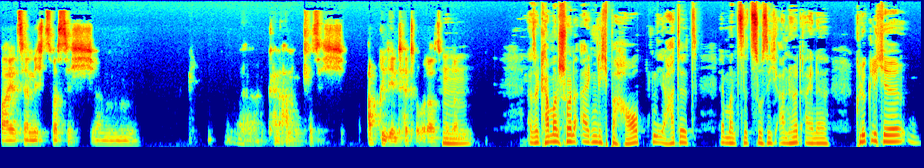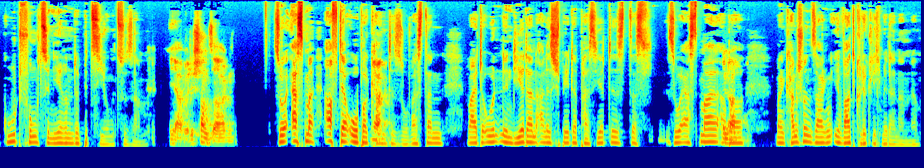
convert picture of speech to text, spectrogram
war jetzt ja nichts, was ich, ähm, äh, keine Ahnung, was ich abgelehnt hätte oder so. Mhm. Also kann man schon eigentlich behaupten, ihr hattet, wenn man es jetzt so sich anhört, eine glückliche, gut funktionierende Beziehung zusammen. Ja, würde ich schon sagen. So erstmal auf der Oberkante ja. so, was dann weiter unten in dir dann alles später passiert ist, das so erstmal, genau. aber man kann schon sagen, ihr wart glücklich miteinander.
